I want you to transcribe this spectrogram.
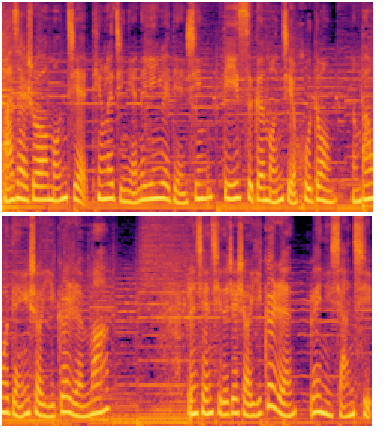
华仔说：“萌姐听了几年的音乐点心，第一次跟萌姐互动，能帮我点一首《一个人》吗？”任贤齐的这首《一个人》为你响起。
